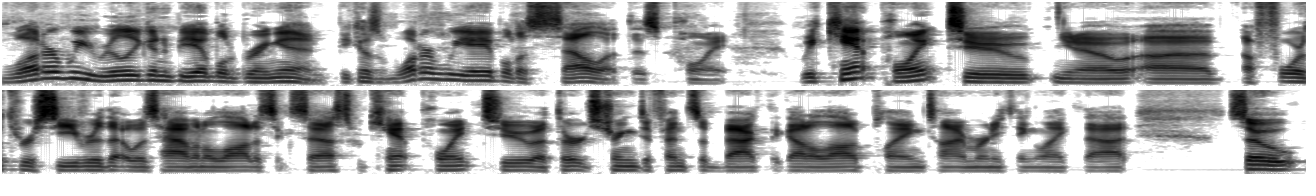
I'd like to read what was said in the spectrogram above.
what are we really going to be able to bring in? Because what are we able to sell at this point? we can't point to you know uh, a fourth receiver that was having a lot of success. We can't point to a third string defensive back that got a lot of playing time or anything like that. So,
